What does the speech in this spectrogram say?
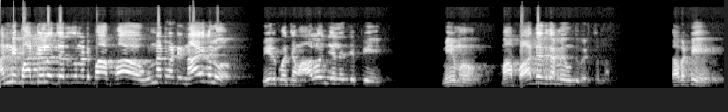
అన్ని పార్టీల్లో జరుగుతున్నట్టు ఉన్నటువంటి నాయకులు మీరు కొంచెం ఆలోచన చేయాలని చెప్పి మేము మా బాధ్యతగా మేము ముందు పెడుతున్నాం. కాబట్టి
